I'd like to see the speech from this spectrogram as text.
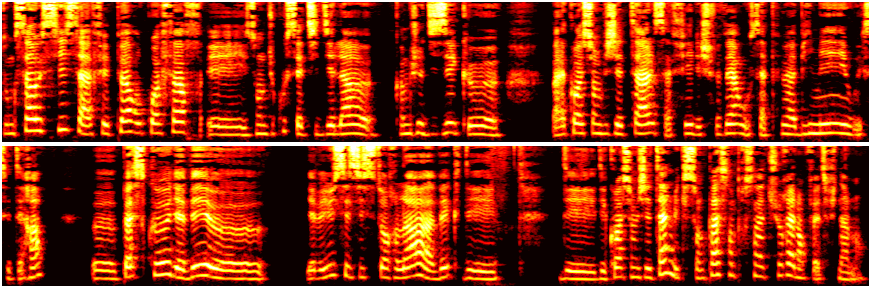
Donc ça aussi, ça a fait peur aux coiffeurs et ils ont du coup cette idée-là, comme je disais que bah, la coloration végétale, ça fait les cheveux verts ou ça peut abîmer ou etc. Euh, parce que il y avait euh, il y avait eu ces histoires là avec des des décorations végétales mais qui sont pas 100% naturelles en fait finalement.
